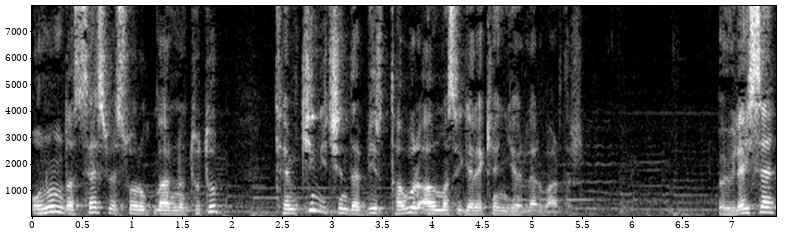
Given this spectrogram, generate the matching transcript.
onun da ses ve soruklarını tutup temkin içinde bir tavır alması gereken yerler vardır. Öyleyse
